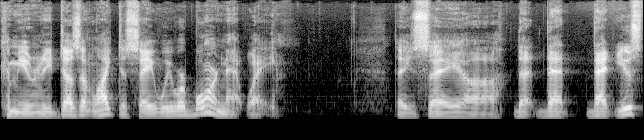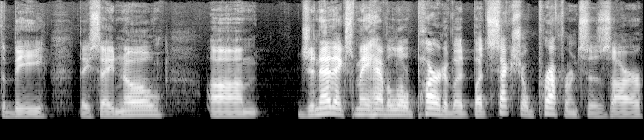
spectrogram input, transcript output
community doesn't like to say we were born that way. They say uh, that that that used to be. They say no. Um, genetics may have a little part of it, but sexual preferences are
